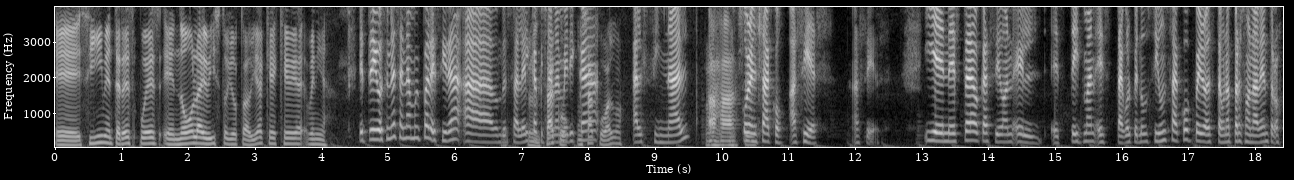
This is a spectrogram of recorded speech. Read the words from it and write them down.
Eh, sí, me enteré después. eh, no la he visto yo todavía. ¿Qué, qué venía? Y te digo, es una escena muy parecida a donde sale el Capitán saco, América ¿Un saco o algo? al final Ajá. con sí. el saco. Así es, así es. Y en esta ocasión el Statement está golpeando sí un saco, pero está una persona adentro.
